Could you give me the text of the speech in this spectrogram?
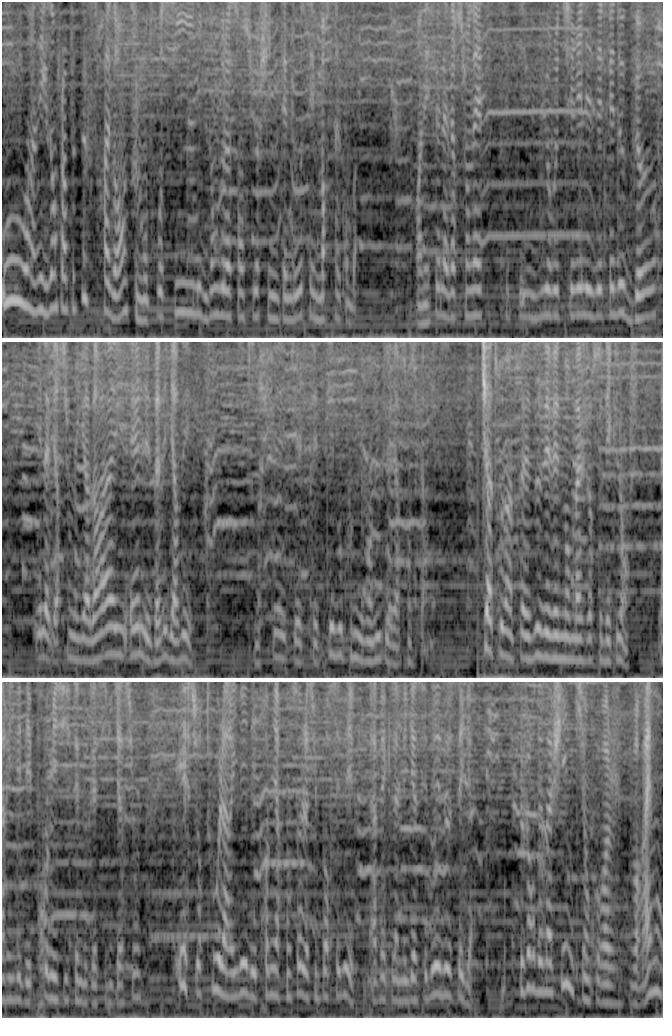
Ou un exemple un peu plus fragrant qui montre aussi l'exemple de la censure chez Nintendo, c'est Mortal Kombat. En effet, la version NES s'était vue retirer les effets de gore, et la version Mega Drive, elle, les avait gardés. Ce qui fait qu'elle s'était beaucoup mieux vendue que la version Super NES. 93, deux événements majeurs se déclenchent. L'arrivée des premiers systèmes de classification et surtout l'arrivée des premières consoles à support CD, avec la Mega CD de Sega. ce genre de machine qui encourage vraiment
